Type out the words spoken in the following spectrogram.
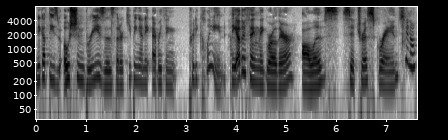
you got these ocean breezes that are keeping any, everything pretty clean. The other thing they grow there olives, citrus, grains, you know,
